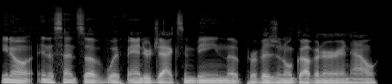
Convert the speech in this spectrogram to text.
You know, in the sense of with Andrew Jackson being the provisional governor and how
